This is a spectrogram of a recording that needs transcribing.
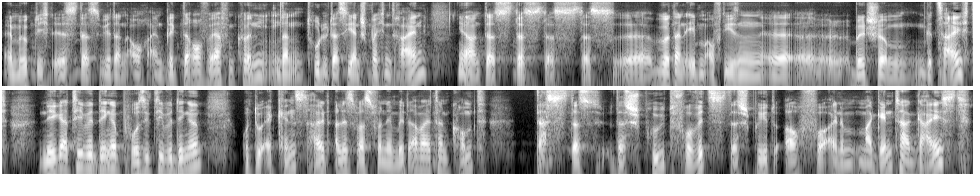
ermöglicht es, dass wir dann auch einen Blick darauf werfen können. Und dann trudelt das hier entsprechend rein. Ja, und das, das, das, das äh, wird dann eben auf diesen äh, äh Bildschirmen gezeigt. Negative Dinge, positive Dinge. Und du erkennst halt alles, was von den Mitarbeitern kommt, das, das, das sprüht vor Witz, das sprüht auch vor einem Magenta-Geist.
